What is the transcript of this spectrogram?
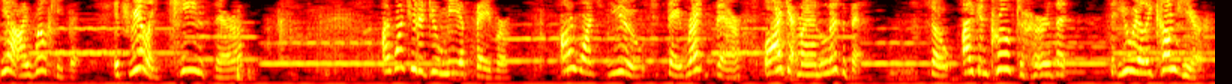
Yeah, I will keep it. It's really keen, Sarah. I want you to do me a favor. I want you to stay right there while I get my Aunt Elizabeth. So I can prove to her that, that you really come here.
